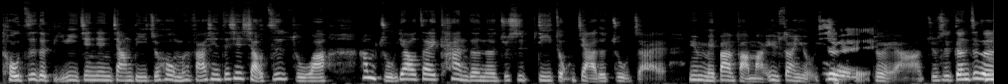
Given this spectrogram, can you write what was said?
投资的比例渐渐降低之后，我们发现这些小资族啊，他们主要在看的呢，就是低总价的住宅，因为没办法嘛，预算有限。对对啊，就是跟这个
